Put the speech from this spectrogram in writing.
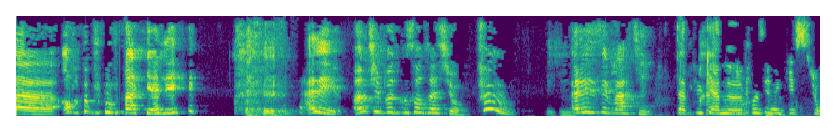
Euh, on va pouvoir y aller. Allez, un petit peu de concentration. Allez, c'est parti. T'as plus qu'à me poser la question,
